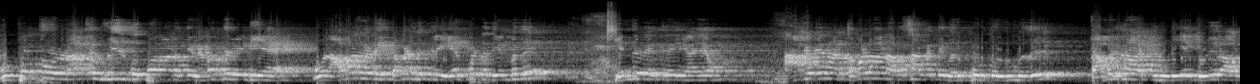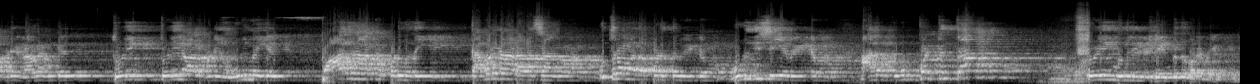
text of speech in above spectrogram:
முப்பத்தோரு நாட்கள் உயிர்ப்பு போராட்டத்தை நடத்த வேண்டிய ஒரு அவலநிலை தமிழகத்திலே ஏற்பட்டது என்பது எந்த விதத்திலே நியாயம்? ஆகவே நான் தமிழ்நாடு அரசாங்கத்தை வற்புறுத்த விரும்புவது தமிழ்நாட்டினுடைய தொழிலாளர்களுடைய நலன்கள் தொழில் தொழிலாளர்களுடைய உரிமைகள் பாதுகாக்கப்படுவதை தமிழ்நாடு அரசாங்கம் உத்தரவாதப்படுத்த வேண்டும் உறுதி செய்ய வேண்டும். மட்டும்தான் தொழில் முதலீடுகள் என்பது வர வேண்டும்.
